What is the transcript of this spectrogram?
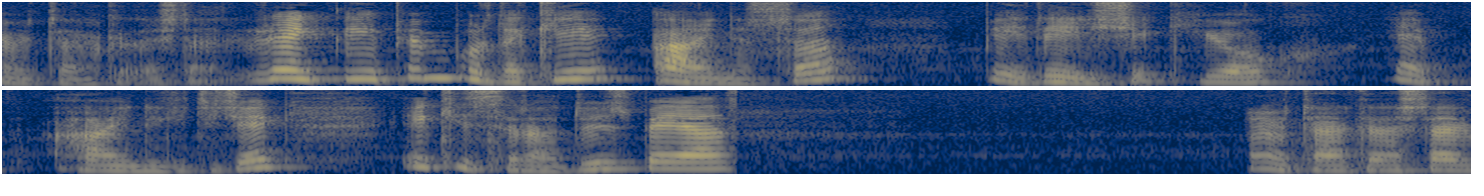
Evet arkadaşlar. Renkli ipim buradaki aynısı. Bir değişik yok. Hep aynı gidecek. İki sıra düz beyaz. Evet arkadaşlar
